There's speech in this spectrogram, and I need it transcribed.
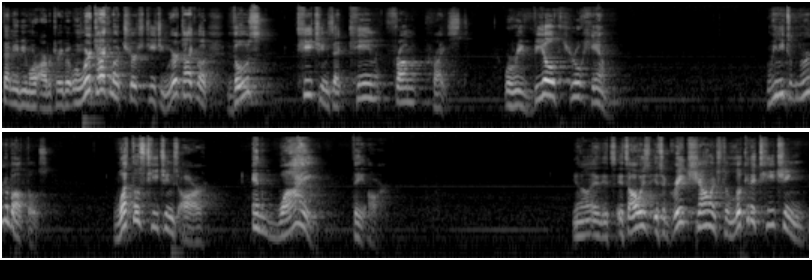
that may be more arbitrary. But when we're talking about church teaching, we're talking about those teachings that came from Christ, were revealed through Him. We need to learn about those, what those teachings are, and why they are. You know, it's, it's always it's a great challenge to look at a teaching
